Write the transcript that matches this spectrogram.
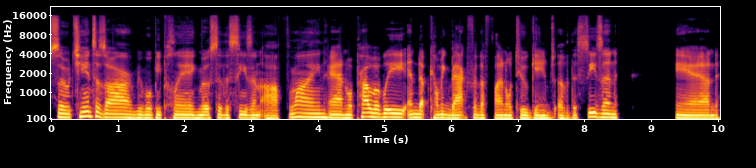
So chances are we will be playing most of the season offline and we'll probably end up coming back for the final two games of the season and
